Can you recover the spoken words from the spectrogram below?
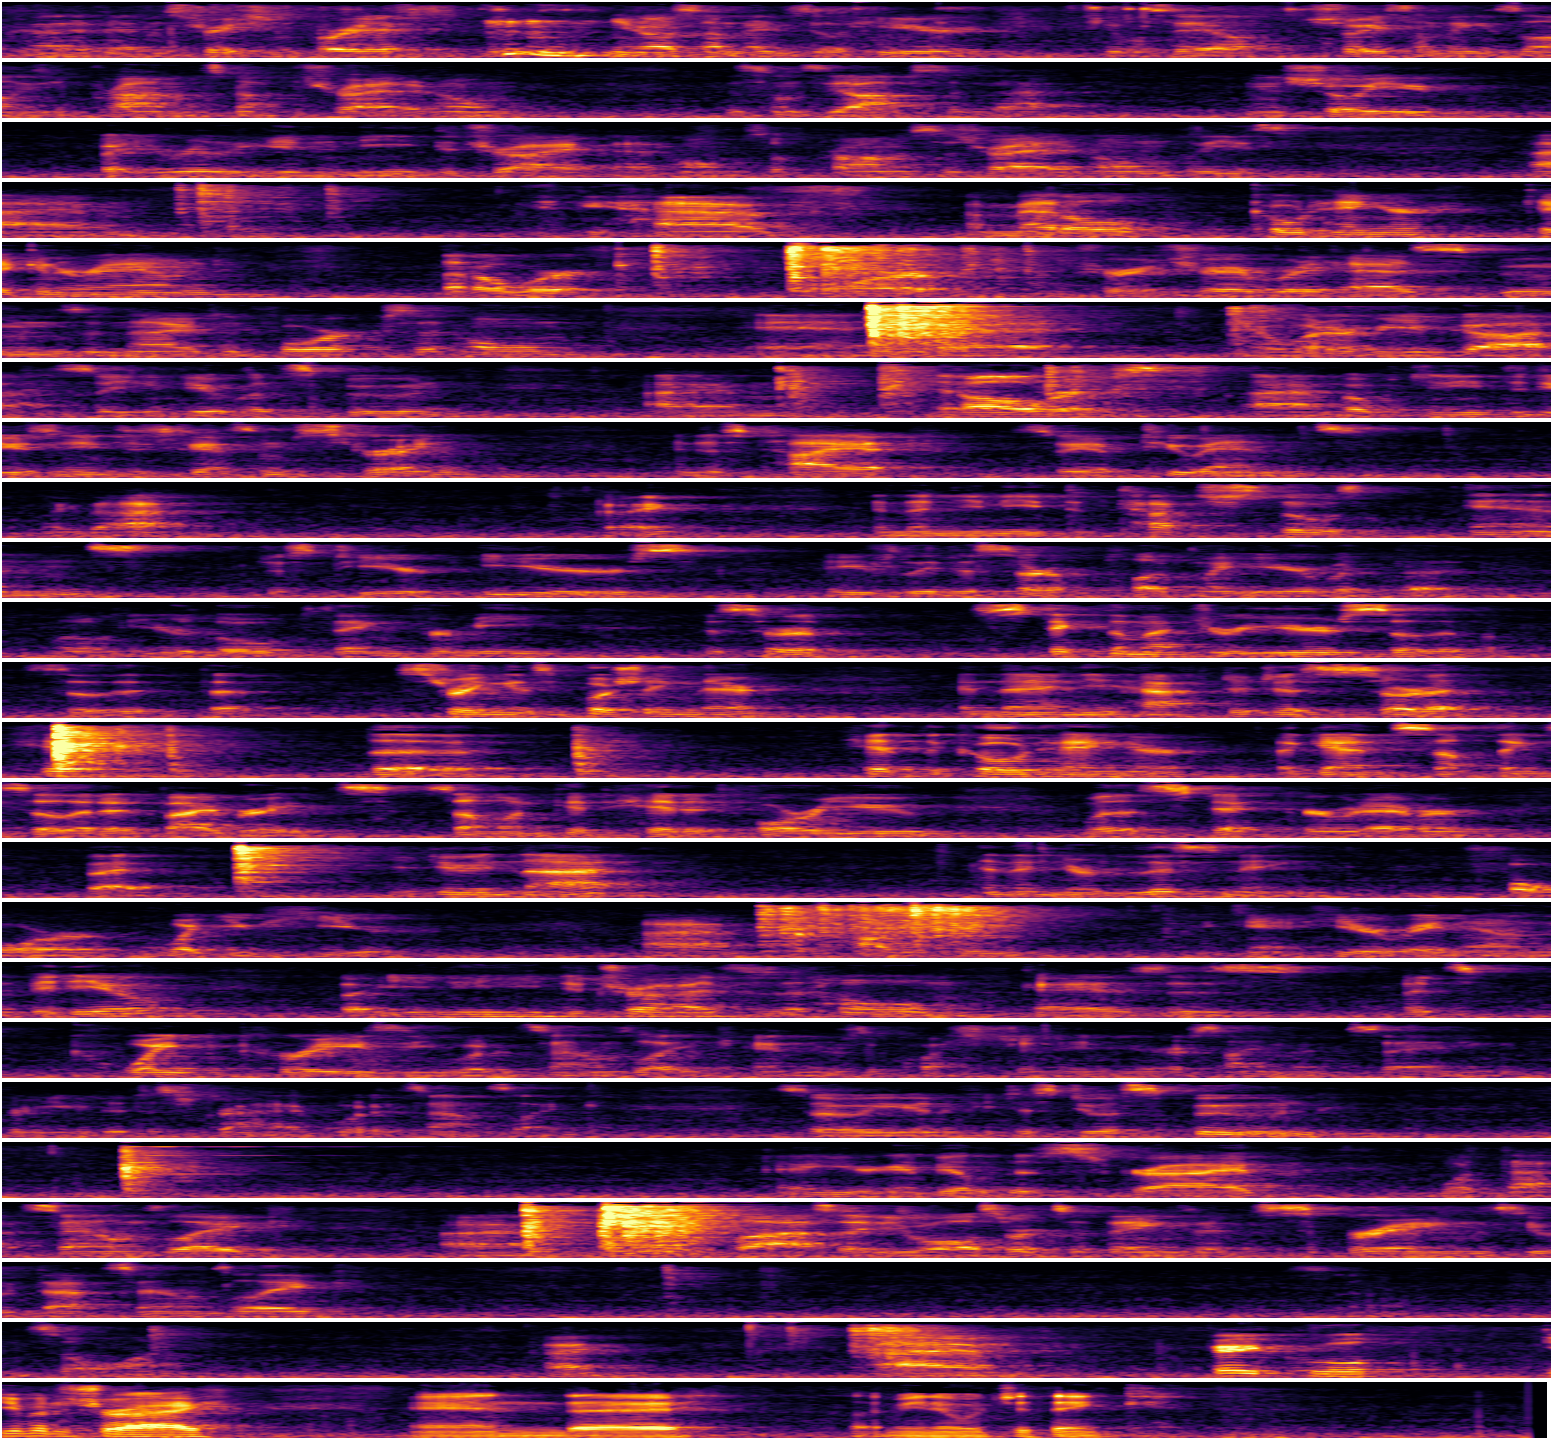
I've got a demonstration for you. you know, sometimes you'll hear people say, I'll show you something as long as you promise not to try it at home. This one's the opposite of that. I'm gonna show you, but you're really gonna need to try it at home. So promise to try it at home, please. Um, if you have a metal coat hanger kicking around, that'll work. Or I'm sure, sure everybody has spoons and knives and forks at home and uh, you know, whatever you've got. So you can do it with a spoon. Um, it all works. Um, but what you need to do is you need to just get some string and just tie it so you have two ends like that. Okay. And then you need to touch those ends just to your ears. I usually just sort of plug my ear with the little earlobe thing for me. Just sort of stick them at your ears so that so that the string is pushing there. And then you have to just sort of hit the hit the coat hanger against something so that it vibrates. Someone could hit it for you with a stick or whatever, but you're doing that and then you're listening for what you hear. Um, obviously, you can't hear it right now in the video, but you need to try this at home, okay? This is, it's quite crazy what it sounds like, and there's a question in your assignment saying for you to describe what it sounds like. So even if you just do a spoon, okay, you're gonna be able to describe what that sounds like. In class, I do all sorts of things. I have a spring, see what that sounds like. So, and so on. Okay? Um, very cool. Give it a try and uh, let me know what you think.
